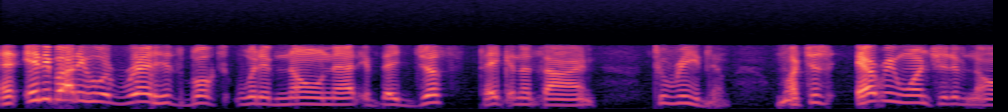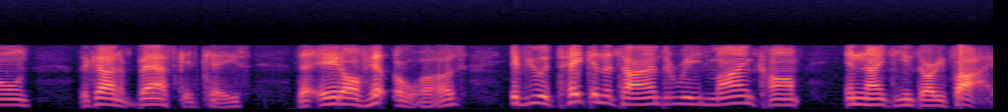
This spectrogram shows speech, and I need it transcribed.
And anybody who had read his books would have known that if they'd just taken the time to read them. Much as everyone should have known the kind of basket case that Adolf Hitler was if you had taken the time to read Mein Kampf in 1935,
